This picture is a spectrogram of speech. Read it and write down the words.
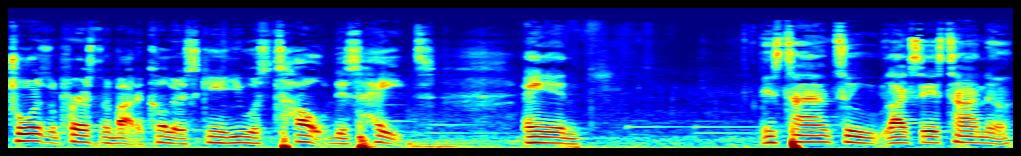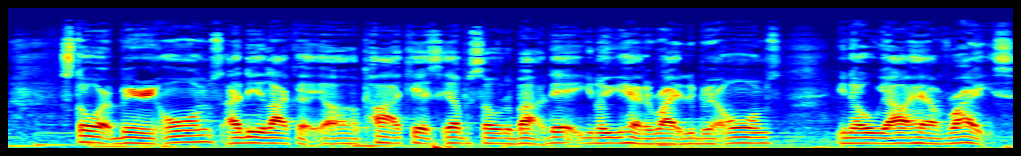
towards a person about the color of skin. You was taught this hate, and it's time to like I say it's time to start bearing arms. I did like a podcast episode about that. You know, you had a right to bear arms. You know, we all have rights,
